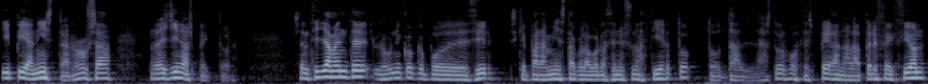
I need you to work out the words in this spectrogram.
y pianista rusa Regina Spektor. Sencillamente, lo único que puedo decir es que para mí esta colaboración es un acierto total. Las dos voces pegan a la perfección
